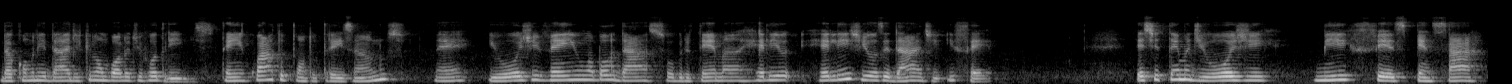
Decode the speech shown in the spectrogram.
da comunidade quilombola de Rodrigues. Tenho 4,3 anos, né? E hoje venho abordar sobre o tema religiosidade e fé. Este tema de hoje me fez pensar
